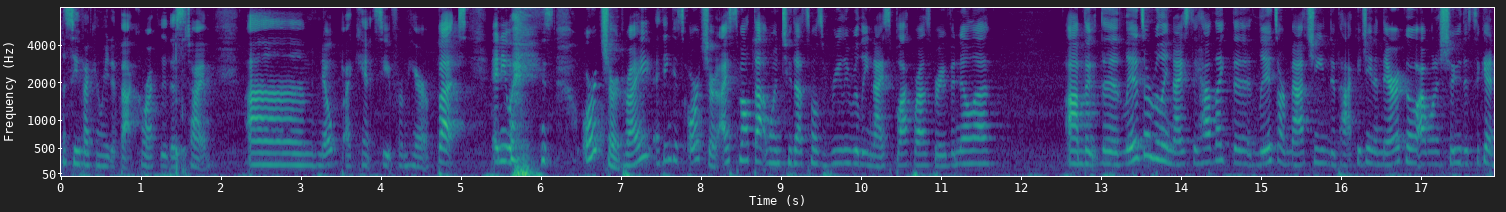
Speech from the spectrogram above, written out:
Let's see if I can read it back correctly this time. Um, nope, I can't see it from here. But anyways, orchard, right? I think it's orchard. I smelled that one too. That smells really, really nice. Black raspberry vanilla. Um, the, the lids are really nice. They have like the lids are matching the packaging. And there I go. I want to show you this again.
